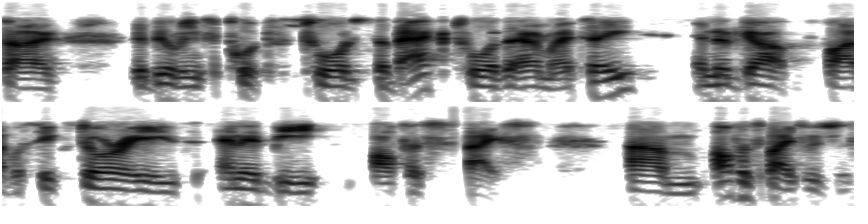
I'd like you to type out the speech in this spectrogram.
So the building's put towards the back, towards RMIT, and it'd go up five or six stories, and it'd be office space. Um, office space, which is,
